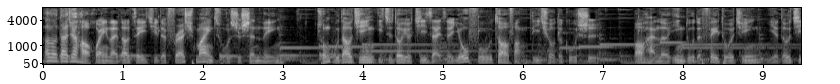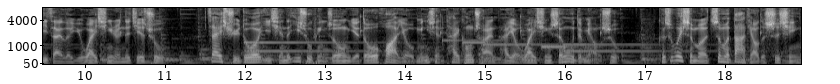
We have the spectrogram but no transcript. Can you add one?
Hello，大家好，欢迎来到这一集的 Fresh Minds，我是申林。从古到今，一直都有记载着幽浮造访地球的故事，包含了印度的吠陀经，也都记载了与外星人的接触。在许多以前的艺术品中，也都画有明显太空船还有外星生物的描述。可是为什么这么大条的事情，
